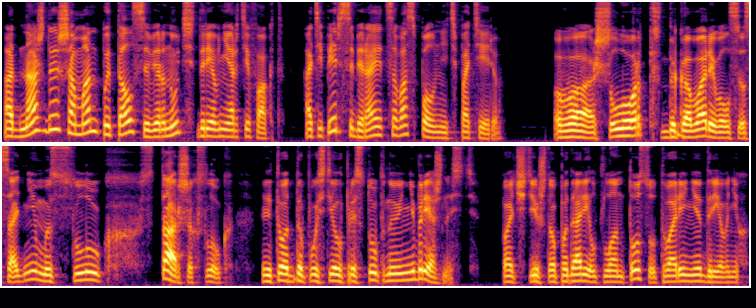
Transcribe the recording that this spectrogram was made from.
Однажды шаман пытался вернуть древний артефакт, а теперь собирается восполнить потерю. «Ваш лорд договаривался с одним из слуг, старших слуг, и тот допустил преступную небрежность. Почти что подарил Тлантосу творение древних,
